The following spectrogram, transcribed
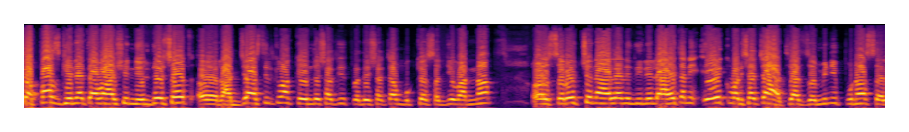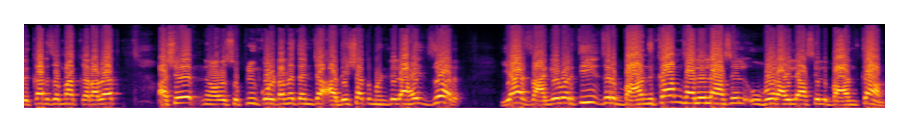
तपास घेण्यात यावा असे निर्देश राज्य असतील किंवा केंद्रशासित प्रदेशाच्या मुख्य सचिवांना सर्वोच्च न्यायालयाने दिलेले आहेत आणि एक वर्षाच्या आत या जमिनी पुन्हा सरकार जमा कराव्यात असे सुप्रीम कोर्टाने त्यांच्या आदेशात म्हटलेले आहे. जर या जागेवरती जर बांधकाम झालेलं असेल उभं राहिलं असेल बांधकाम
